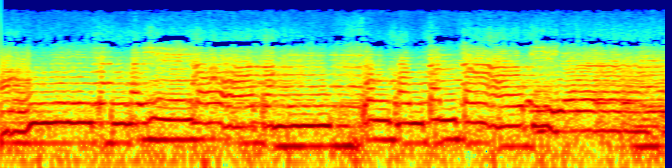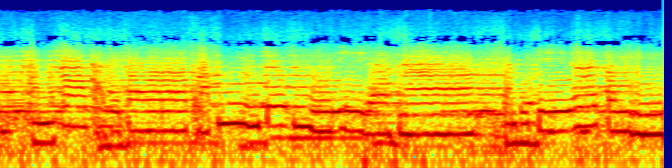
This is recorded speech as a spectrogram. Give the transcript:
អង្គទឹកដីដ៏ត្រង់ត្រង់ត្រង់កាន់តាជាកម្មក កសិករក្បាប់ជោ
